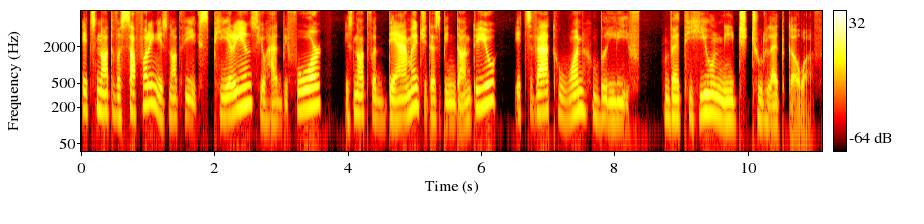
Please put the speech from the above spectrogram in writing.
It's not the suffering, it's not the experience you had before, it's not the damage that has been done to you. It's that one belief that you need to let go of.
